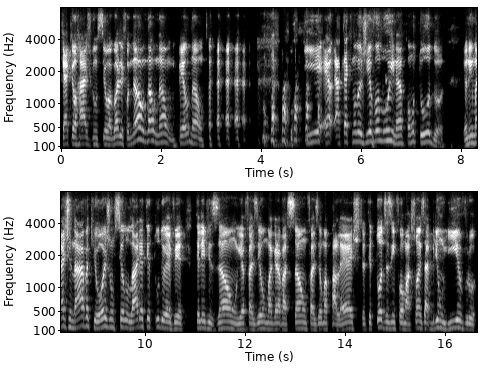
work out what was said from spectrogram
Quer que eu rasgue um seu agora? Ele falou, não, não, não, eu não. Porque é, a tecnologia evolui, né? Como tudo. Eu não imaginava que hoje um celular ia ter tudo. Eu ia ver televisão, ia fazer uma gravação, fazer uma palestra, ter todas as informações, abrir um livro.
